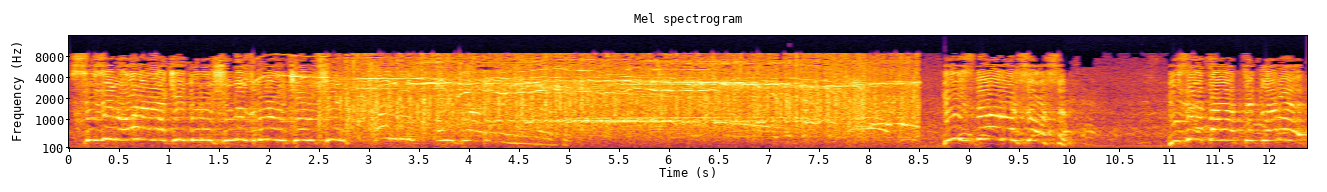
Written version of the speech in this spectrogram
Sizin oradaki duruşunuz bu ülke için en büyük tehlike haline geldi artık. Biz ne olursa olsun bize dayattıkları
